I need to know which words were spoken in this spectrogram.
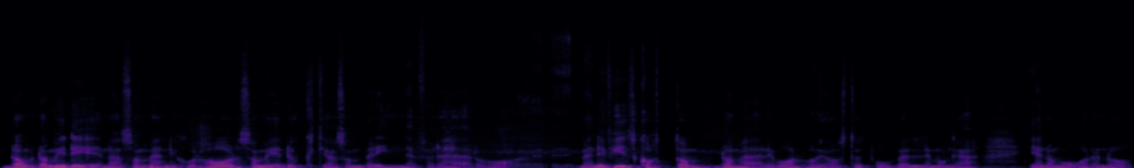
de, de idéerna som människor har som är duktiga som brinner för det här. Och har. Men det finns gott om de här i Volvo. Jag har stött på väldigt många genom åren då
